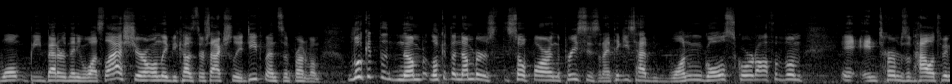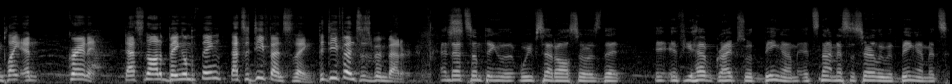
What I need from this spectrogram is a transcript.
won't be better than he was last year only because there's actually a defense in front of him. Look at the number look at the numbers so far in the preseason. I think he's had one goal scored off of him in, in terms of how it's been playing. And granted, that's not a Bingham thing, that's a defense thing. The defense has been better. And that's something that we've said also is that if you have gripes with Bingham, it's not necessarily with Bingham. It's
